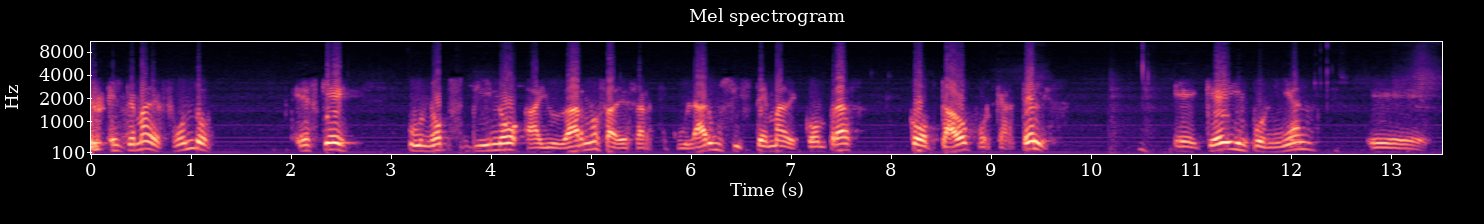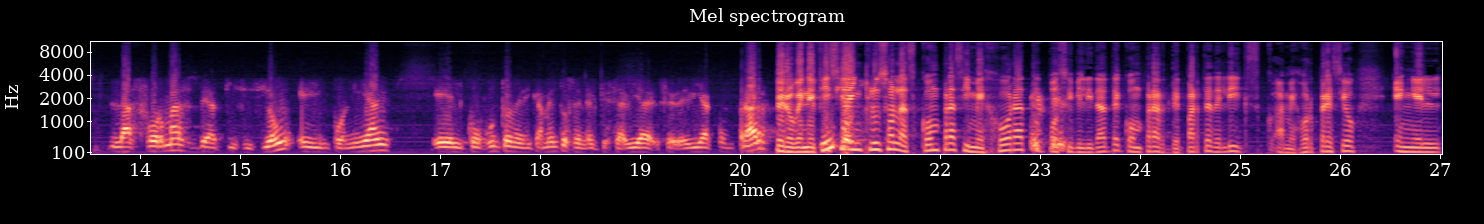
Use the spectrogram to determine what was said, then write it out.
el tema de fondo es que UNOPS vino a ayudarnos a desarticular un sistema de compras cooptado por carteles eh, que imponían eh, las formas de adquisición e imponían el conjunto de medicamentos en el que se había se debía comprar. Pero beneficia pues, incluso las compras y mejora tu posibilidad de comprar de parte del IX a mejor precio en el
